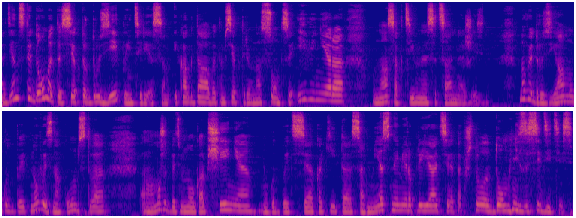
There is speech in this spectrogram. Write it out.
Одиннадцатый дом – это сектор друзей по интересам. И когда в этом секторе у нас Солнце и Венера, у нас активная социальная жизнь. Новые друзья могут быть, новые знакомства, а, может быть много общения, могут быть э, какие-то совместные мероприятия, так что дома не засидитесь.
